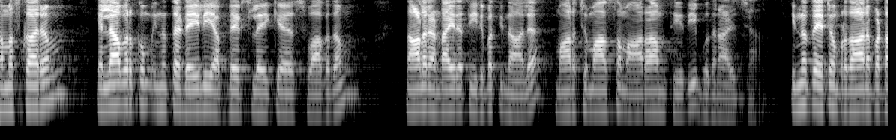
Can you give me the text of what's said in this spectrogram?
നമസ്കാരം. എല്ലാവർക്കും ഇന്നത്തെ ഡെയിലി അപ്ഡേറ്റ്സിലേക്ക് സ്വാഗതം. നാളെ രണ്ടായിരത്തി ഇരുപത്തിനാല് മാർച്ച് മാസം ആറാം തീയതി ബുധനാഴ്ച. ഇന്നത്തെ ഏറ്റവും പ്രധാനപ്പെട്ട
